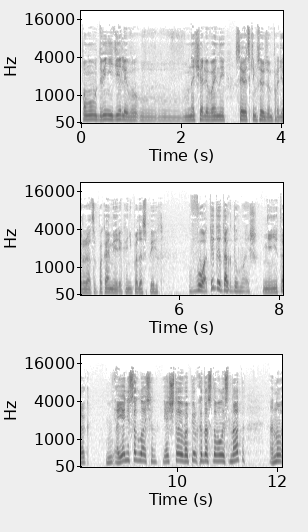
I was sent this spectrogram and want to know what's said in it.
по-моему, две недели в, в- в начале войны с Советским Союзом продержаться, пока Америка не подоспеет. Вот, и ты так думаешь. Не, не так? А я не согласен. Я считаю, во-первых, когда создавалось НАТО, оно...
